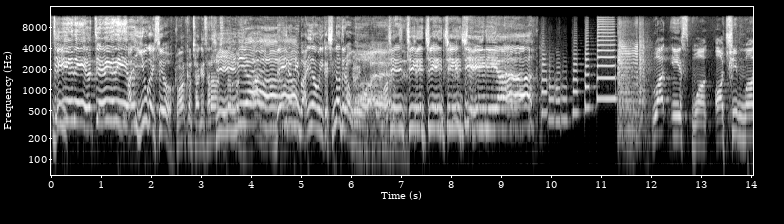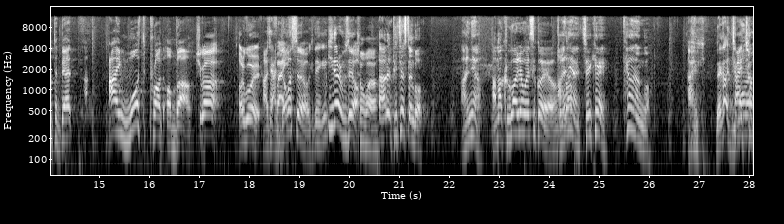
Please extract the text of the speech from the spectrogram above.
내, 찐이야, 찐이야. 아니 이유가 있어요. 그만큼 자기 사랑하신다는 거지. 진이야. 내 이름이 많이 나오니까 신나더라고. 찐, 찐, 찐, 찐, 찐이야. What is one achievement that I'm most proud about? 슈가 얼굴 아직 안 적었어요. 기다려, 기다려 보세요. 줘봐요. RM BTS 된 거. 아니야. 아마 그거 하려고 했을 거예요. 아니야. JK 태어난 거. 아이, 내가 자, 저.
